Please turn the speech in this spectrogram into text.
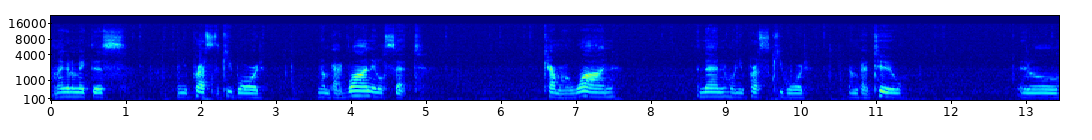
And I'm going to make this, when you press the keyboard, numpad 1, it'll set camera 1. And then when you press the keyboard, numpad 2, it'll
